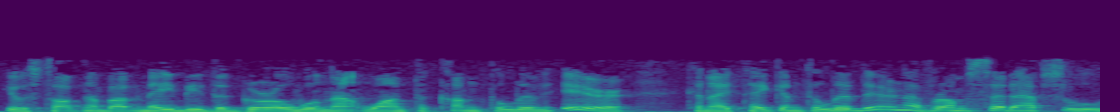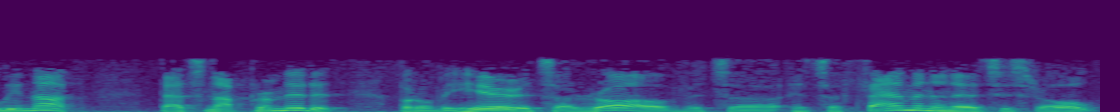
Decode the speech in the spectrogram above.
He was talking about maybe the girl will not want to come to live here. Can I take him to live there? And Avram said, absolutely not. That's not permitted. But over here, it's a rov, it's a it's a famine in Eretz Yisrael.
